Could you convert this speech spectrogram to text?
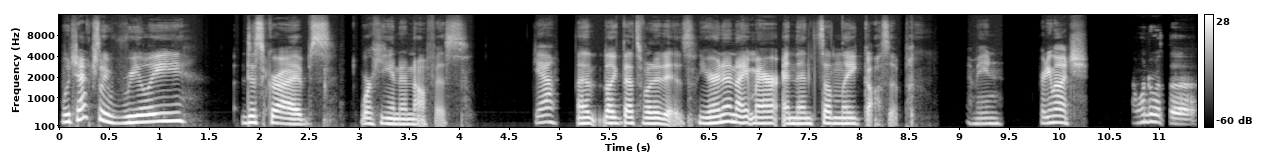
which actually really describes working in an office. Yeah. Uh, like that's what it is. You're in a nightmare and then suddenly gossip. I mean, pretty much. I wonder what the,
